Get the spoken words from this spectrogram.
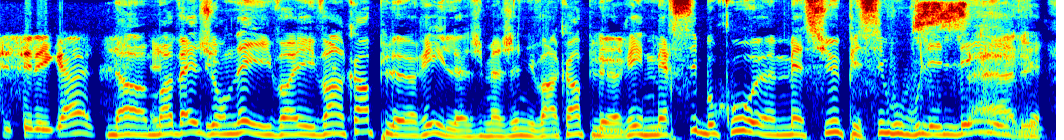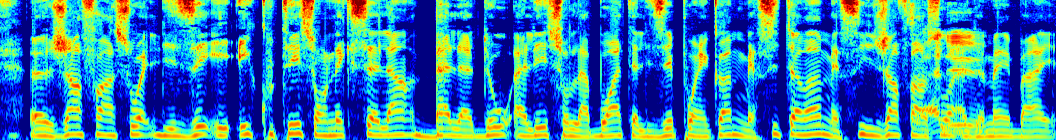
si c'est légal Non, mauvaise journée. Il va, il va encore pleurer. Là, j'imagine. Il va encore pleurer. Merci beaucoup, euh, messieurs. Puis si vous voulez lire euh, Jean-François Lisée et écouter son excellent balado, allez sur la boîte Merci Thomas. Merci Jean-François. À demain. Bye.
